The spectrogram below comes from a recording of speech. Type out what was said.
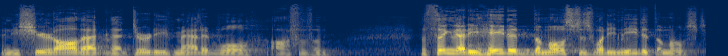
And he sheared all that, that dirty, matted wool off of him. The thing that he hated the most is what he needed the most.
